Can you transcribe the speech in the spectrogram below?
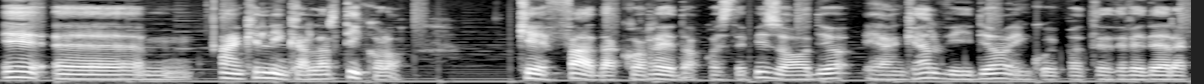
e ehm, anche il link all'articolo che fa da corredo a questo episodio e anche al video in cui potete vedere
